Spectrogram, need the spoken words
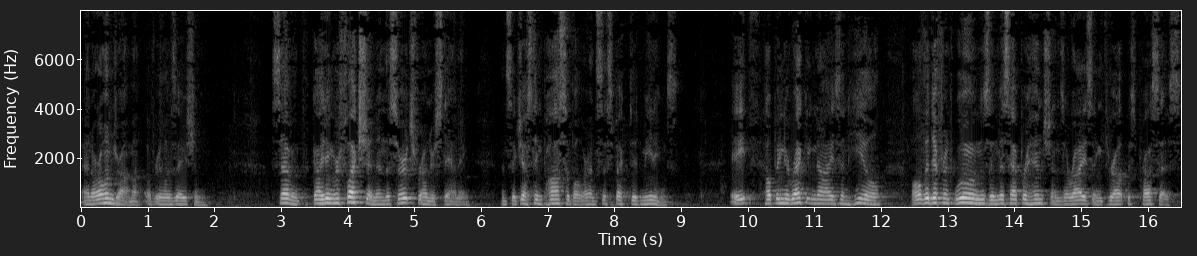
and our own drama of realization. Seventh, guiding reflection in the search for understanding and suggesting possible or unsuspected meanings. Eighth, helping to recognize and heal all the different wounds and misapprehensions arising throughout this process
